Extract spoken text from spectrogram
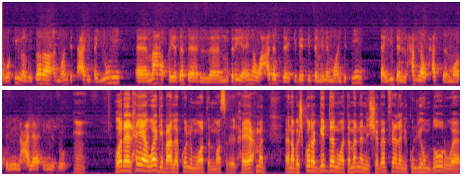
وكيل الوزارة المهندس علي بيومي مع قيادات المديرية هنا وعدد كبير جدا من المهندسين تأييدا للحملة وحث المواطنين على النزول. هو ده الحقيقة واجب على كل مواطن مصري. الحقيقة يا أحمد أنا بشكرك جدا وأتمنى إن الشباب فعلا يكون لهم دور و...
